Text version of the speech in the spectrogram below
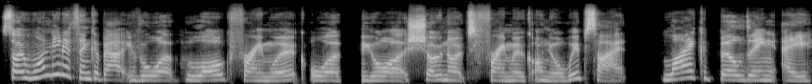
So I want you to think about your blog framework or your show notes framework on your website like building a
